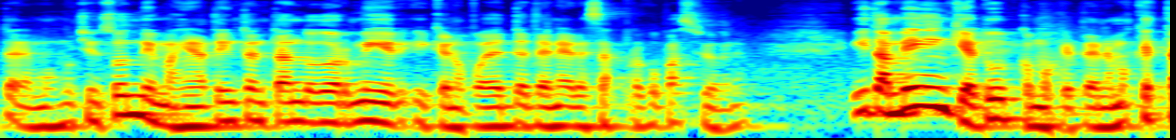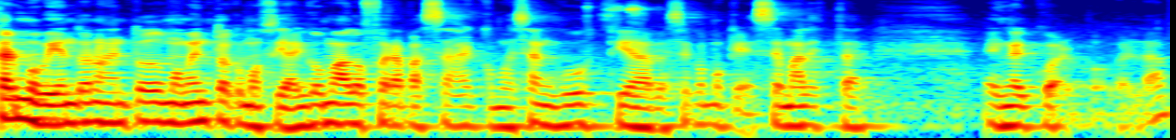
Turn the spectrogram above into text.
Tenemos mucho insomnio, imagínate intentando dormir y que no puedes detener esas preocupaciones. Y también inquietud, como que tenemos que estar moviéndonos en todo momento como si algo malo fuera a pasar, como esa angustia, a veces como que ese malestar en el cuerpo, ¿verdad?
